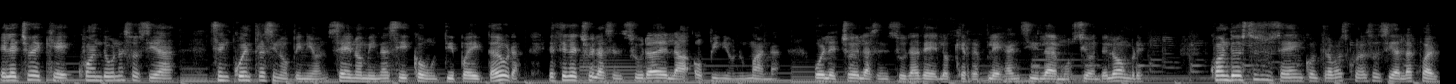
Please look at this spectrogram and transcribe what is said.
El hecho de que cuando una sociedad se encuentra sin opinión se denomina así como un tipo de dictadura. Es el hecho de la censura de la opinión humana o el hecho de la censura de lo que refleja en sí la emoción del hombre. Cuando esto sucede encontramos con una sociedad la cual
